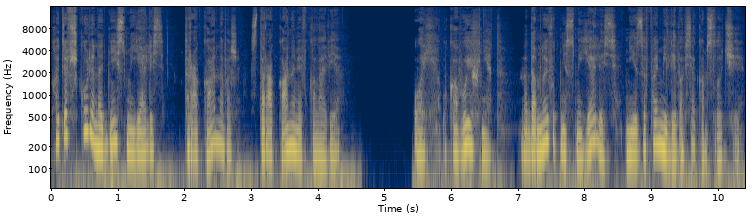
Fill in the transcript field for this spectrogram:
хотя в школе над ней смеялись. Тараканова же, с тараканами в голове. Ой, у кого их нет? Надо мной вот не смеялись, не из-за фамилии во всяком случае.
